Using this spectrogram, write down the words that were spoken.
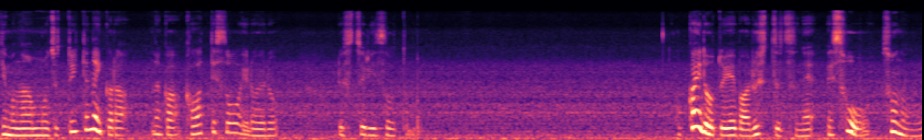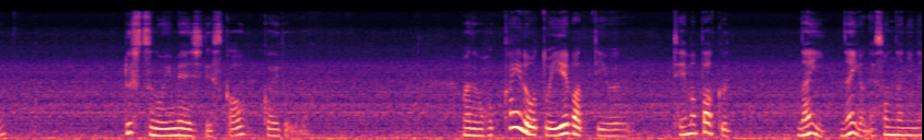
でもなもうずっと行ってないからなんか変わってそういろいろ。ルスツリゾートも。北海道といえばルスツツねえそう？そうなの？ルスツのイメージですか？北海道は。まあでも北海道といえばっていうテーマパークないないよねそんなにね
